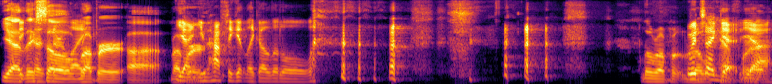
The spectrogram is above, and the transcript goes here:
Yeah, they sell like- rubber uh rubber Yeah, you have to get like a little little rubber which rubber I get, for it. yeah.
